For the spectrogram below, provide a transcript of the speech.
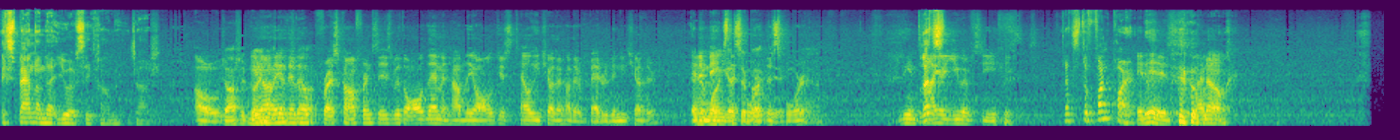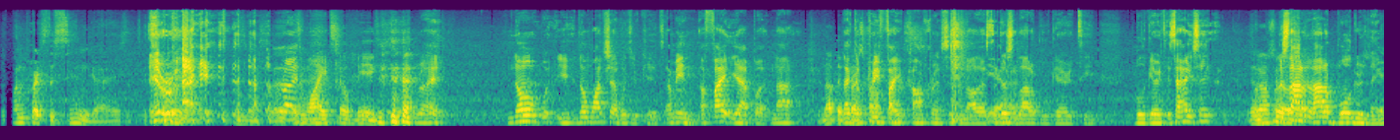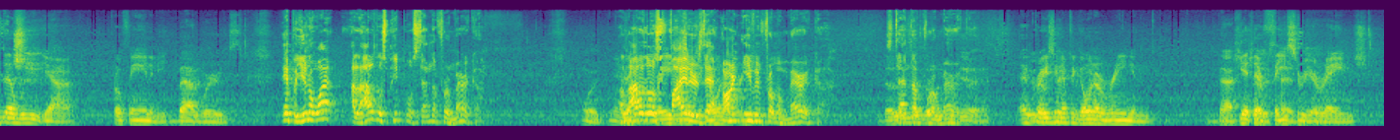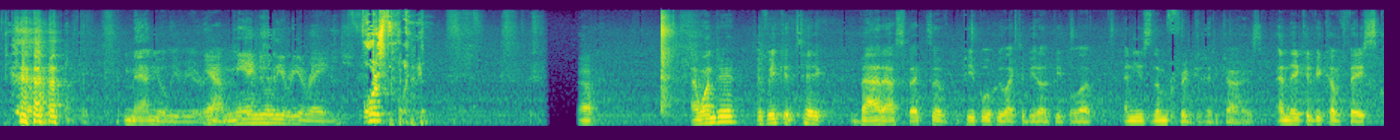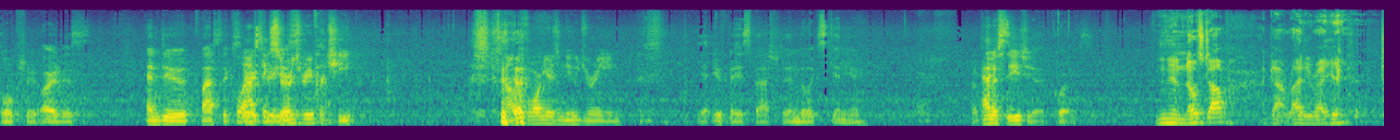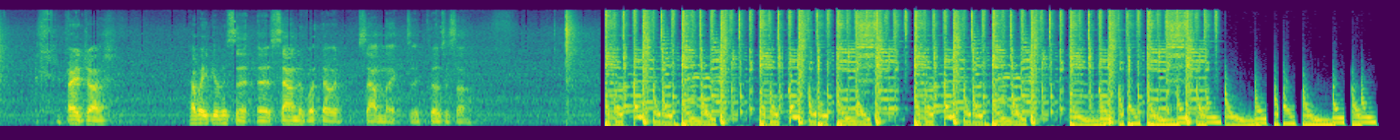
Expand on that UFC comment, Josh. Oh, Josh is you going know they have in their little press conferences with all of them and how they all just tell each other how they're better than each other, and, then it makes the sport the sport. yeah. The entire Let's- UFC. That's the fun part. it is. I know. The fun part's the sin, guys. It's, it's great. right. It's. Right. That's why it's so big. right. No, you don't watch that with your kids. I mean, a fight, yeah, but not Not the like the pre-fight conference. conferences and all that stuff. There's a lot of vulgarity. Vulgarity. Is that how you say it? There's also There's not a lot of vulgar It's language. a we yeah, profanity. Bad words. Hey, but you know what? A lot of those people stand up for America. Or Yeah. A lot of those fighters enough that go in a aren't even from America. Those Stand up for America. do it. They're crazy enough to go in a ring and bash get their face rearranged. Manually rearranged. Yeah, manually rearranged. Forcefully. Oh. I wonder if we could take bad aspects of people who like to beat other people up and use them for good guys. And they could become face sculpture artists and do plastic, Plastic surgeries. surgery for cheap. California's new dream. Get your face bashed in to look skinnier. Okay. Anesthesia, of course. You need a nose job? I got righty right here. Alright, Josh. How about you give us a, a sound of what that would sound like to close us off?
